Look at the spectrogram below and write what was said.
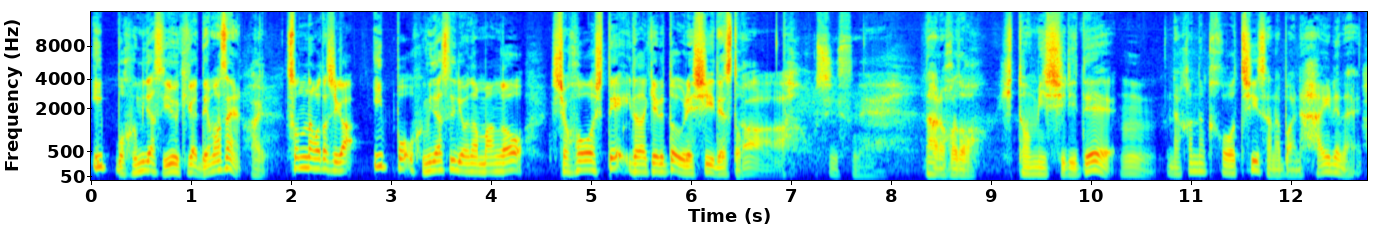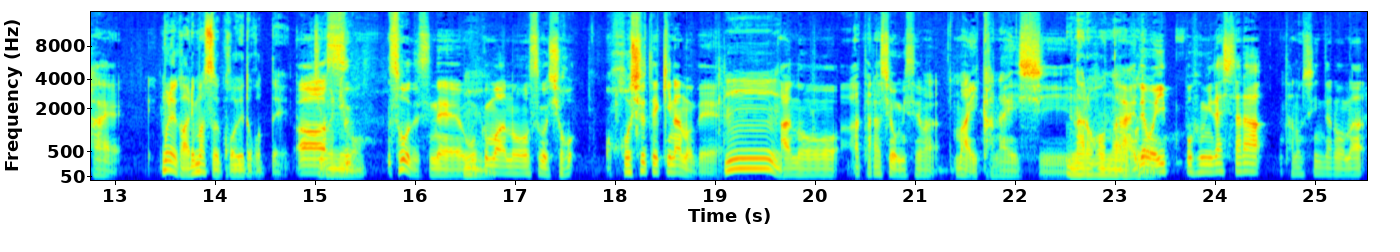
一歩踏み出す勇気が出ません。はいそんな私が一歩踏み出せるような漫画を処方していただけると嬉しいですと。ああ、欲しいですね。なるほど。人見知りで、うん。なかなかこう小さなバーに入れない。はい。森君あります？こういうとこって。自分にも。すそうですね。僕もあの、すごいしょ保守的なので。あの新しいお店はまあ行かないしなるほどなるほどはい、でも一歩踏み出したら楽しいんだろうなっ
